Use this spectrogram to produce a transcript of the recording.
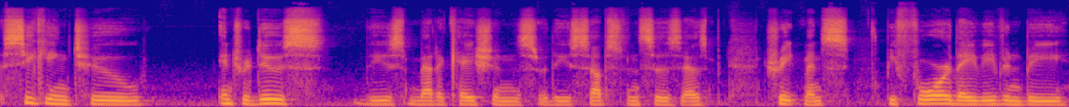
seeking to introduce these medications or these substances as treatments before they've even be,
